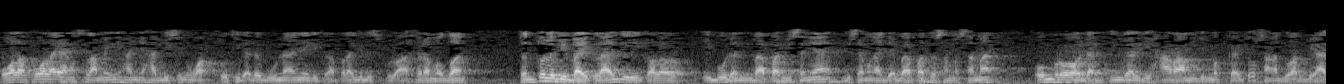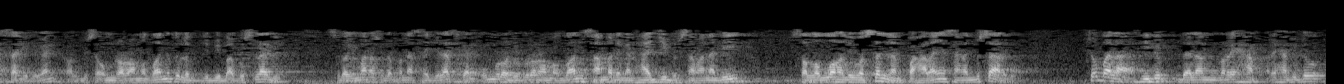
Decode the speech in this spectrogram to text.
pola-pola yang selama ini hanya habisin waktu tidak ada gunanya gitu. Apalagi di 10 akhir Ramadan. Tentu lebih baik lagi kalau ibu dan bapak misalnya bisa mengajak bapak tuh sama-sama umroh dan tinggal di haram di Mekah itu sangat luar biasa gitu kan. Kalau bisa umroh Ramadan itu lebih, lebih bagus lagi. Sebagaimana sudah pernah saya jelaskan, umroh di bulan Ramadan sama dengan haji bersama Nabi Sallallahu Alaihi Wasallam pahalanya sangat besar. Cobalah hidup dalam rehab. Rehab itu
